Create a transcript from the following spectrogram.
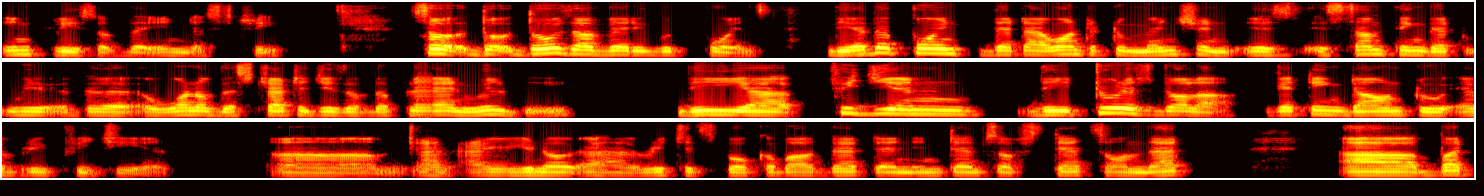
increase of the industry. So th those are very good points. The other point that I wanted to mention is, is something that we, the, one of the strategies of the plan will be the uh, Fijian, the tourist dollar getting down to every Fijian. Um, and I, you know, uh, Richard spoke about that and in terms of stats on that. Uh, but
